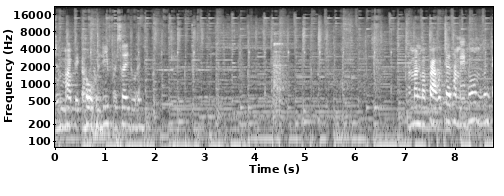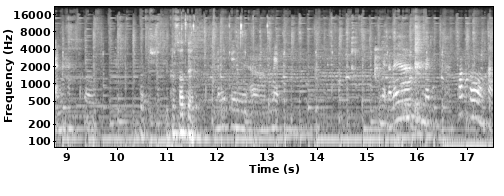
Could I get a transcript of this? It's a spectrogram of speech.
เดี๋ยวมาไปเอาโอลีฟมาใส่ด้วยน้ำมันมะพร้าวก็จะทำให้หอมเหมือนกันนะคะก็ Tylko satay. อันนี้เป็นเอ่อเม็ดเม็ดอะไรนะเม็ดฟักทองค่ะ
